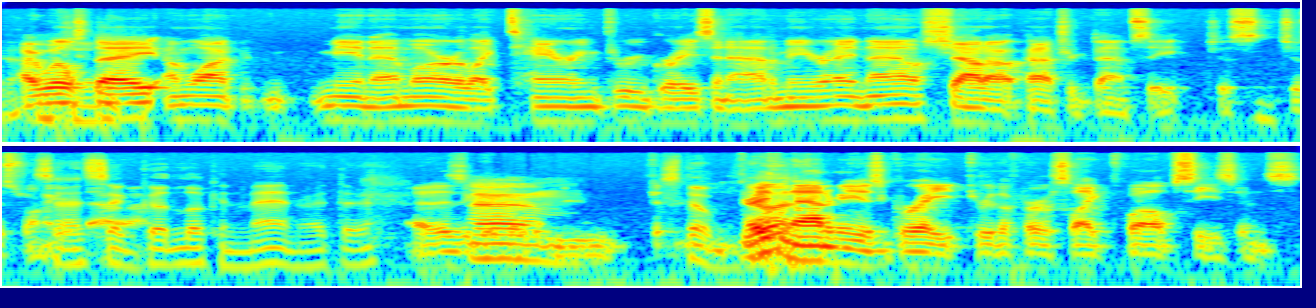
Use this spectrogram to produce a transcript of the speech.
yeah. I will Okay. say, I'm watching. Me and Emma are like tearing through Grey's Anatomy right now. Shout out Patrick Dempsey. Just, just want to get that's that. a out. good-looking man right there. That is a good. Um, one. still Grey's good. Anatomy is great through the first like 12 seasons.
